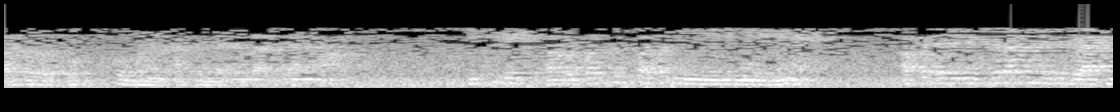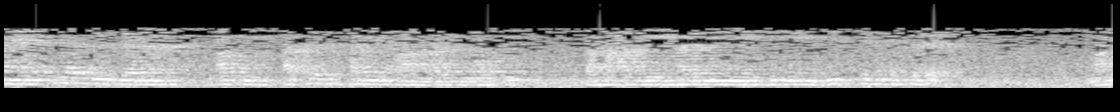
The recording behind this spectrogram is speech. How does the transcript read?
අපර ඔක්කොම අතහැරලා යනවා. කිසිේ අපපසු පතන්නේ නෙමෙයි. අපිට වෙන කරන්නට දෙයක් නැහැ කියලා අපි අතර සමිනවා මරණ මොහොතේ. සමාධියේ මරණයේ සිටින ජීවිතයකට මම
